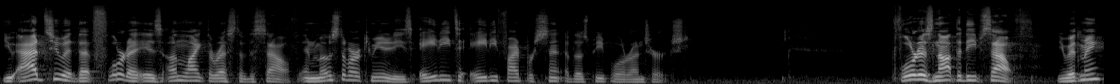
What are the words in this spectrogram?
you add to it that Florida is unlike the rest of the South. In most of our communities, 80 to 85% of those people are unchurched. Florida is not the deep south. You with me?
